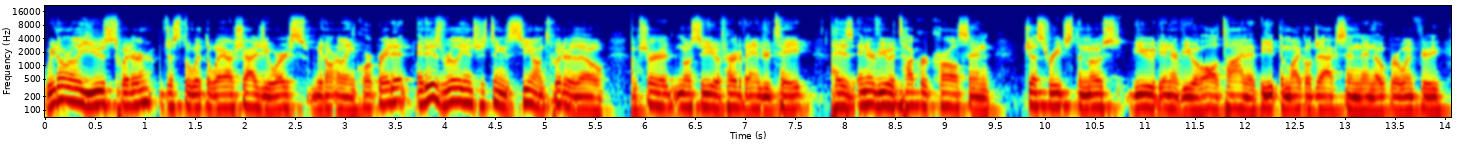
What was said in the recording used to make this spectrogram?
we don't really use Twitter just the, with the way our strategy works. We don't really incorporate it. It is really interesting to see on Twitter, though. I'm sure most of you have heard of Andrew Tate. His interview with Tucker Carlson just reached the most viewed interview of all time. It beat the Michael Jackson and Oprah Winfrey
